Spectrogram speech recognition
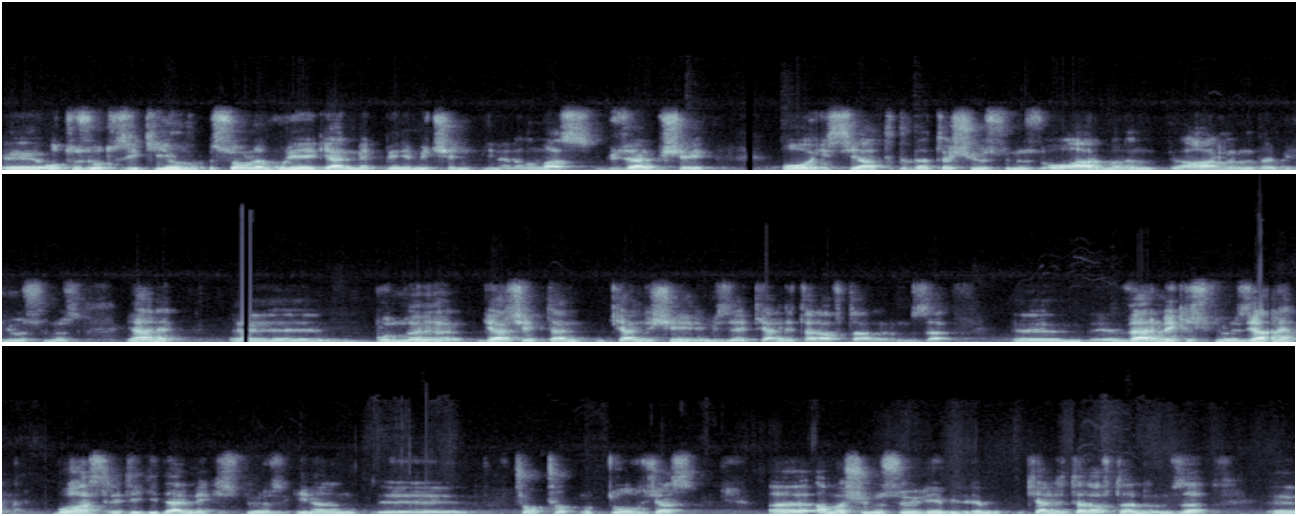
Ee, 30-32 yıl sonra buraya gelmek benim için inanılmaz güzel bir şey. O hissiyatı da taşıyorsunuz. O armanın ağırlığını da biliyorsunuz. Yani e, bunları gerçekten kendi şehrimize, kendi taraftarlarımıza e, vermek istiyoruz. Yani bu hasreti gidermek istiyoruz. İnanın e, çok çok mutlu olacağız. Ee, Ama şunu söyleyebilirim kendi taraftarlarımıza. Ee,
